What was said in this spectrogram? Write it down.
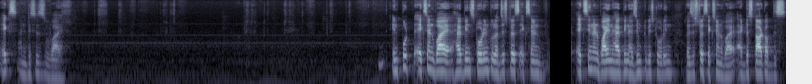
x and this is y. Input x and y have been stored into registers x and x in and y in have been assumed to be stored in registers x and y at the start of this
